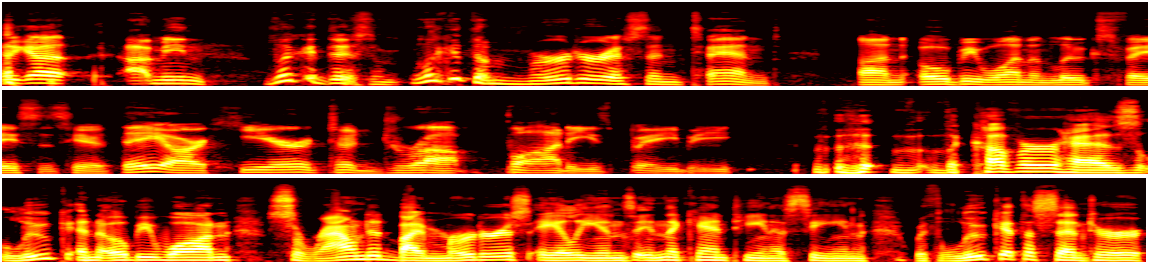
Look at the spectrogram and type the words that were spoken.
we got. I mean, look at this. Look at the murderous intent on Obi Wan and Luke's faces here. They are here to drop bodies, baby. The, the cover has Luke and Obi Wan surrounded by murderous aliens in the cantina scene, with Luke at the center,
